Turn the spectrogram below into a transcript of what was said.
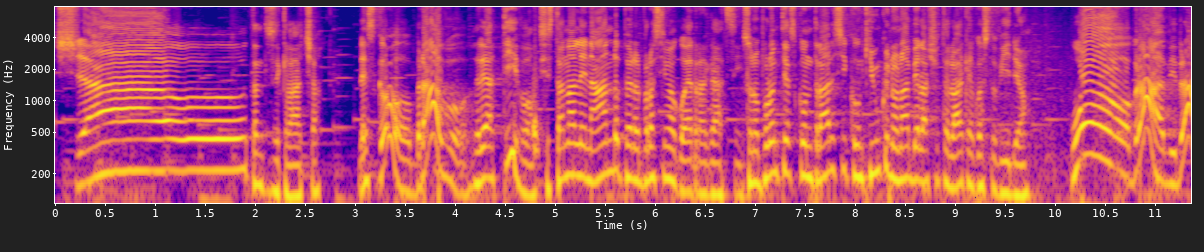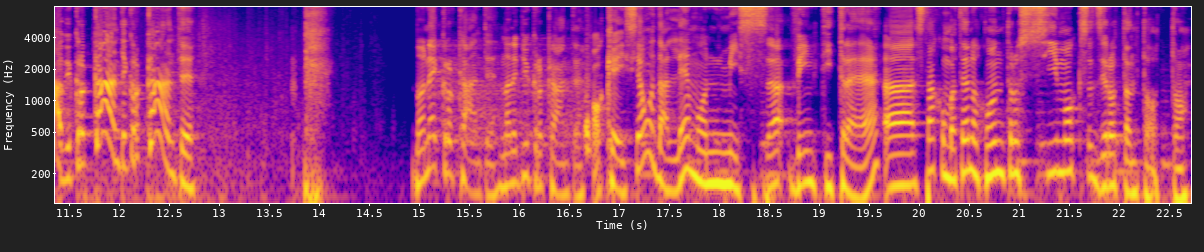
Ciao! Tanto si claccia. Let's go, bravo, reattivo. Si stanno allenando per la prossima guerra, ragazzi. Sono pronti a scontrarsi con chiunque non abbia lasciato like a questo video. Wow, bravi, bravi, croccante, croccante. Non è croccante, non è più croccante. Ok, siamo da Lemon Miss 23. Uh, sta combattendo contro Simox 088.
